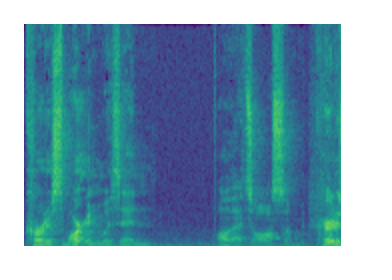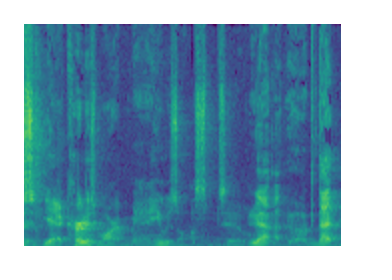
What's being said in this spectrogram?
Curtis Martin was in. Oh, that's awesome. Curtis, yeah, Curtis Martin, man, he was awesome too. Yeah, that.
